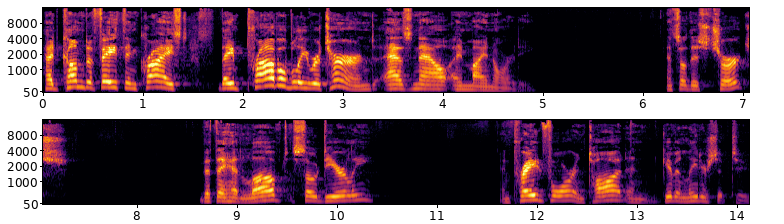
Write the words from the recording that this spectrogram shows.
had come to faith in Christ, they probably returned as now a minority. And so, this church that they had loved so dearly, and prayed for, and taught, and given leadership to,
